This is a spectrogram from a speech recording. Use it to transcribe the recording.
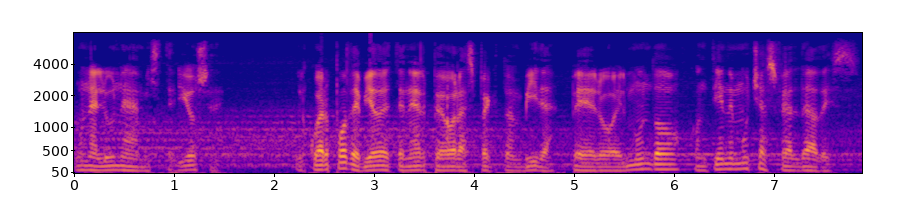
una luna misteriosa. El cuerpo debió de tener peor aspecto en vida, pero el mundo contiene muchas fealdades.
